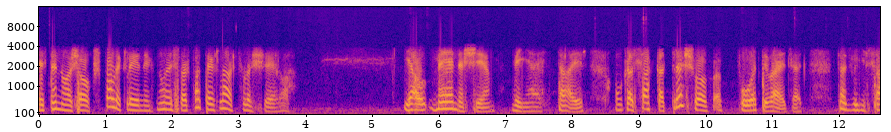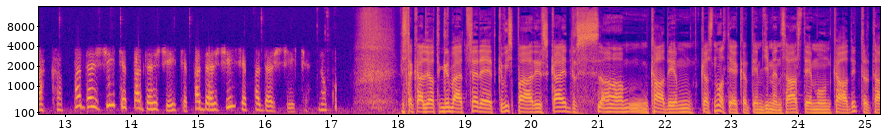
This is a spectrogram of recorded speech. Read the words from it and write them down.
Es nenošaukšu poliklīniku, nu es varu pateikt Lārts Lešēlā. Jau mēnešiem viņai tā ir. Un, kad saka, trešo poti vajadzētu, tad viņi saka, padažģīķe, padažģīķe, padažģīķe, padažģīķe. Nu, Es tā kā ļoti gribētu cerēt, ka vispār ir skaidrs, um, kādiem, kas notiek ar tiem ģimenes ārstiem un kāda ir tā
